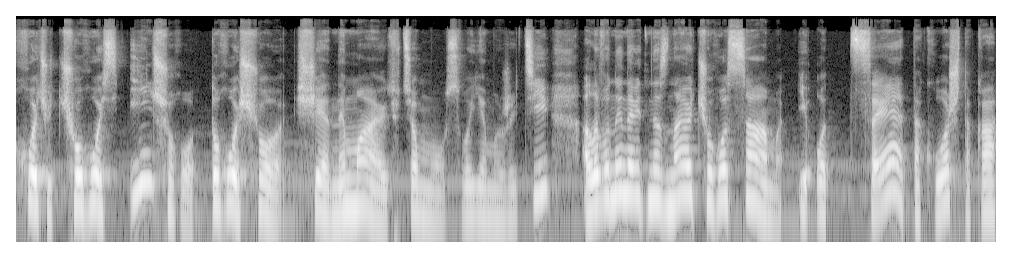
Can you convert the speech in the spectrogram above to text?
хочуть чогось іншого, того, що ще не мають в цьому своєму житті, але вони навіть не знають, чого саме. І от це також така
